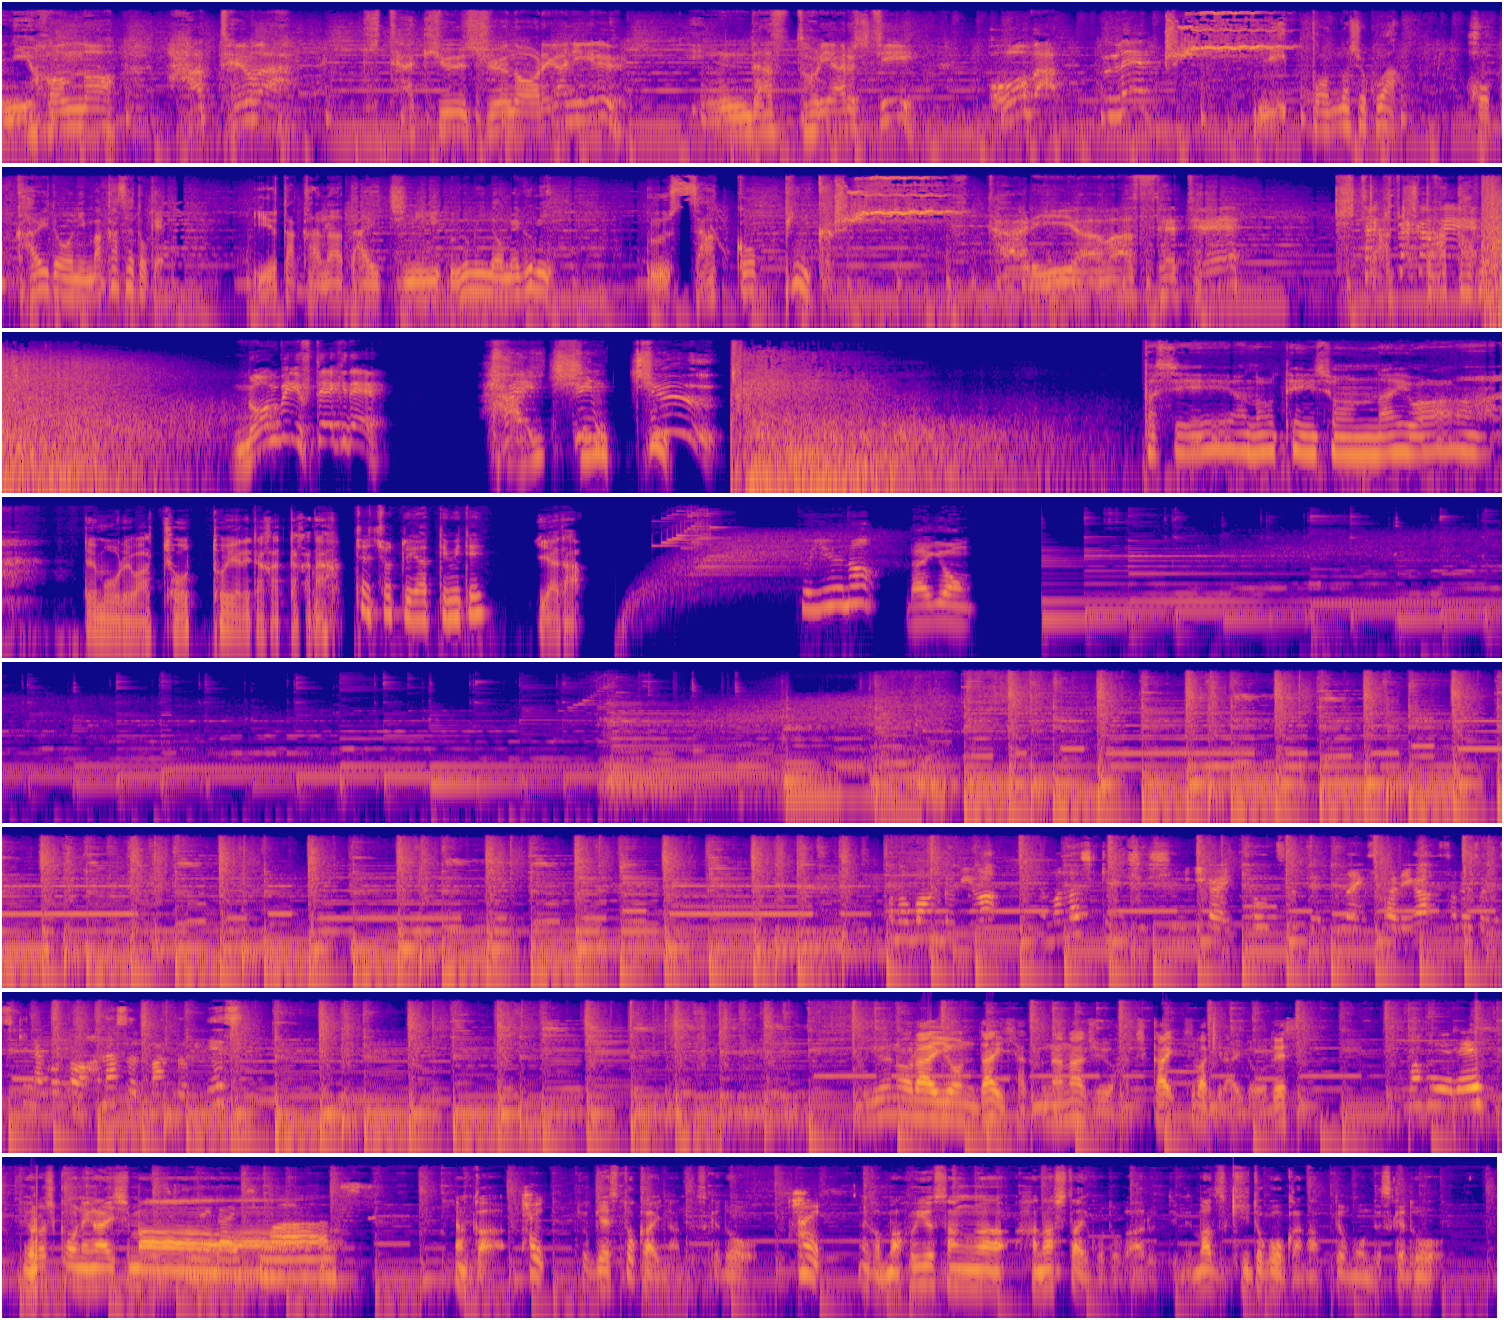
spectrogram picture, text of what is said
日本の発展は北九州の俺が握るインダストリアルシティオーバーレッ日本の食は北海道に任せとけ。豊かな大地に海の恵み。うさこピンク。二人合わせてきたきたカフェ。のんびり不定期で配信中私、あの、テンションないわ。でも俺はちょっとやりたかったかな。じゃあちょっとやってみて。やだ。冬のライオン。梨県出身以外共通点のない2人がそれぞれ好きなことを話す番組です。冬のライオン第178回、椿ライドウです。真冬です。よろしくお願いします。お願いします。なんか、はい。今日ゲスト会なんですけど、はい。なんか真冬さんが話したいことがあるっていうんで、まず聞いとこうかなって思うんですけど、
